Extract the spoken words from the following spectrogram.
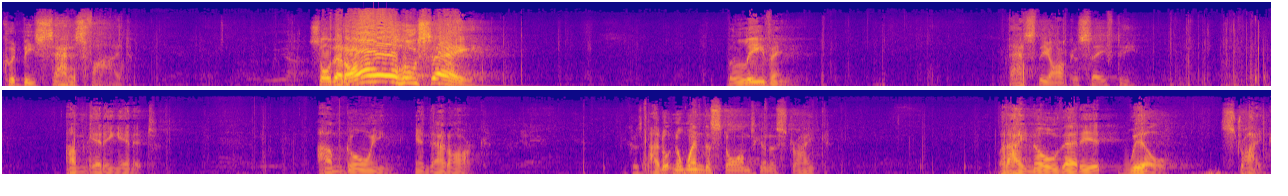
could be satisfied. So that all who say, believing, that's the ark of safety. I'm getting in it. I'm going in that ark. Because I don't know when the storm's going to strike, but I know that it will strike.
